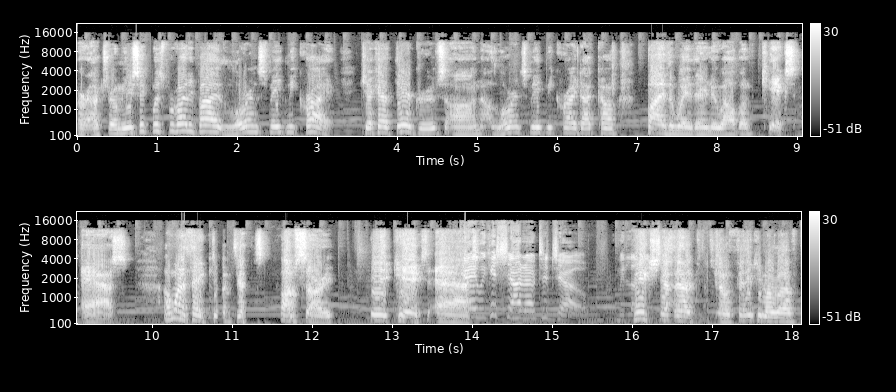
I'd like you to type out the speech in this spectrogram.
Our outro music was provided by Lawrence Made Me Cry. Check out their grooves on lawrencemademecry.com. By the way, their new album kicks ass. I want to thank Doug Jones. I'm sorry. It kicks ass. Okay, we can shout out to Joe. Big you. shout out to Joe. Thank you, my love.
